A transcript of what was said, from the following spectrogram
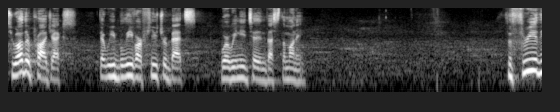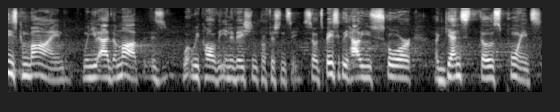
to other projects that we believe are future bets where we need to invest the money. The three of these combined, when you add them up, is what we call the innovation proficiency. So it's basically how you score against those points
